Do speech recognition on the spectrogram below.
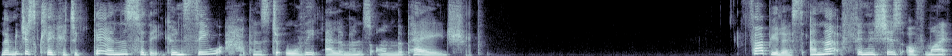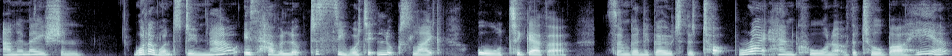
Let me just click it again so that you can see what happens to all the elements on the page. Fabulous, and that finishes off my animation. What I want to do now is have a look to see what it looks like all together. So I'm going to go to the top right hand corner of the toolbar here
